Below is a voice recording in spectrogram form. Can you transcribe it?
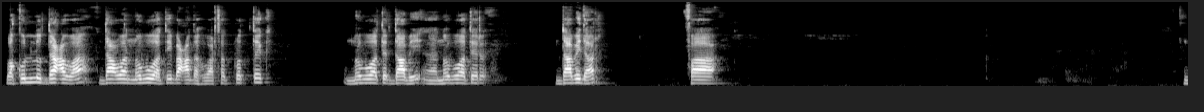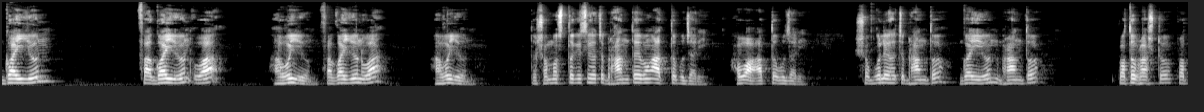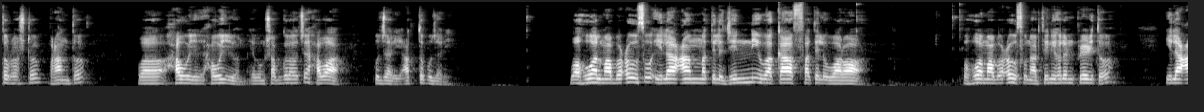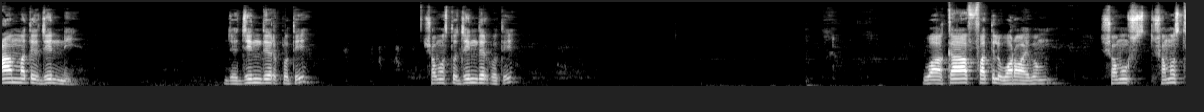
ওয়াকুল্লু দাওয়া দাওয়া নবুয়াতি বা আদাহু অর্থাৎ প্রত্যেক নবুয়াতের দাবি নবুয়াতের দাবিদার ফা গয়ুন ফা গয়ুন ওয়া হাওয়ুন, ফা গয়ুন ওয়া হাওয়ুন। তো সমস্ত কিছু হচ্ছে ভ্রান্ত এবং আত্মপূজারী। হওয়া, আত্মপূজারী। সবগুলোই হচ্ছে ভ্রান্ত গয়ুন ভ্রান্ত পথভ্রষ্ট পথভ্রষ্ট ভ্রান্ত ওয়া হাউই হাউইয়ন এবং সবগুলো হচ্ছে হাওয়া পূজারী, আত্মপূজারী। ওয়াহুয়াল মাবউসু ইলা আম্মাতিল জিন্নি ওয়া কাফাতিল ওয়ারা। ওয়া হুয়া মাবউসুন, আর তিনি হলেন প্রেরিত ইলা আম্মাতিল জিন্নি, যে জিনদের প্রতি, সমস্ত জিনদের প্রতি ওয়া কাফাতিল ওয়ারা এবং সমস্ত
